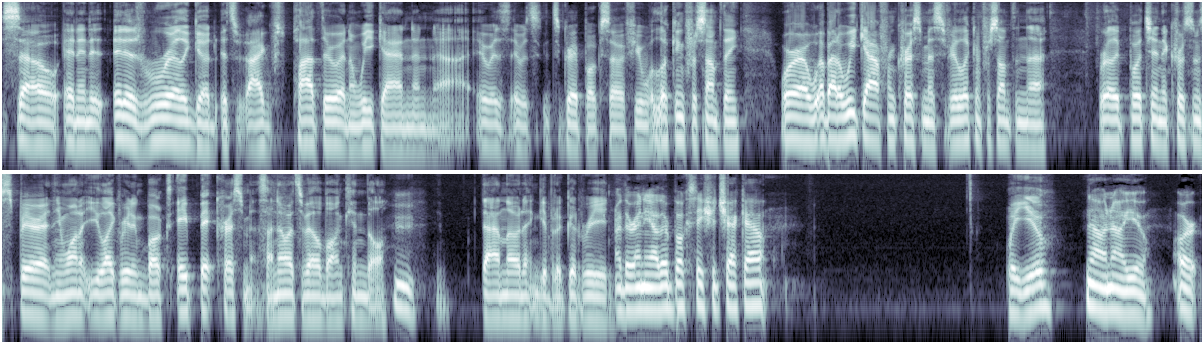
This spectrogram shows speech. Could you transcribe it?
So and it it is really good. It's I plowed through it in a weekend, and uh, it was it was it's a great book. So if you're looking for something, we're about a week out from Christmas. If you're looking for something to really puts you in the Christmas spirit, and you want it, you like reading books, Eight Bit Christmas. I know it's available on Kindle. Hmm. Download it and give it a good read. Are there any other books they should check out? Wait, you? No, no, you. Or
